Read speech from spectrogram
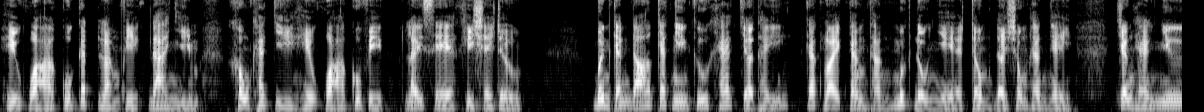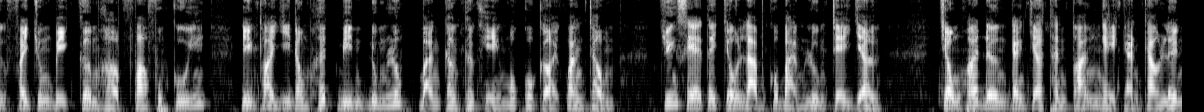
hiệu quả của cách làm việc đa nhiệm không khác gì hiệu quả của việc lái xe khi say rượu. Bên cạnh đó, các nghiên cứu khác cho thấy các loại căng thẳng mức độ nhẹ trong đời sống hàng ngày, chẳng hạn như phải chuẩn bị cơm hộp vào phút cuối, điện thoại di động hết pin đúng lúc bạn cần thực hiện một cuộc gọi quan trọng, chuyến xe tới chỗ làm của bạn luôn trễ giờ, chồng hóa đơn đang chờ thanh toán ngày càng cao lên,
